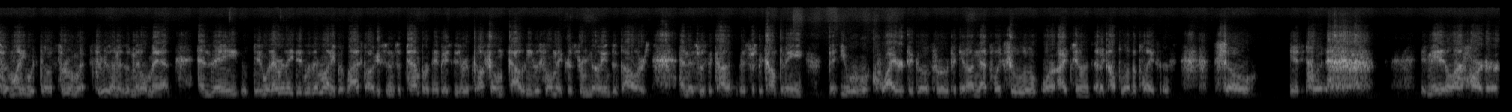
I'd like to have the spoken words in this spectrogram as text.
So the money would go through them, through them as a middleman, and they did whatever they did with their money. But last August and September, they basically ripped off film, thousands of filmmakers for millions of dollars. And this was the kind of this was the company that you were required to go through to get on Netflix, Hulu, or iTunes, and a couple other places. So it put it made it a lot harder.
